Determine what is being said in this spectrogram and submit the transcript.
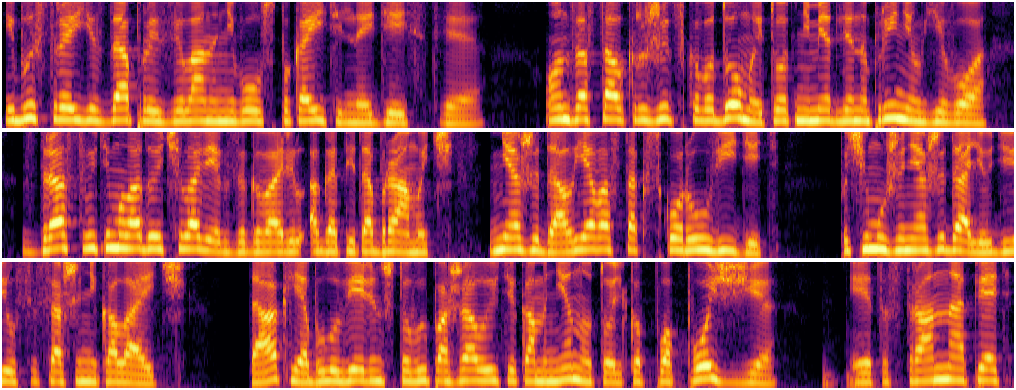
и быстрая езда произвела на него успокоительное действие. Он застал Крыжицкого дома, и тот немедленно принял его. «Здравствуйте, молодой человек», — заговорил Агапит Абрамыч. «Не ожидал я вас так скоро увидеть». «Почему же не ожидали?» — удивился Саша Николаевич. «Так, я был уверен, что вы пожалуете ко мне, но только попозже». «И это странно опять.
